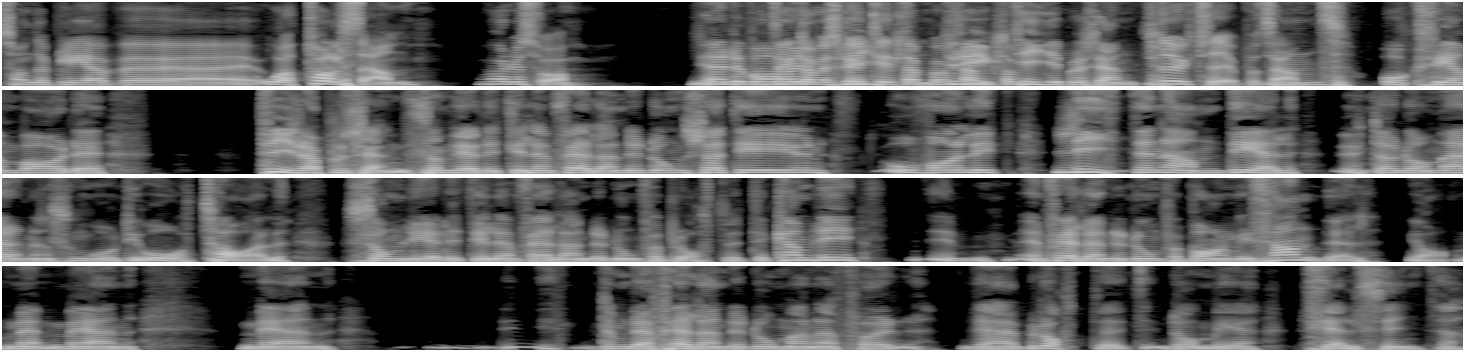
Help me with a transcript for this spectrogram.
som det blev eh, åtal sen? Var det så? Ja, det var väl drygt, drygt 10 procent. Drygt 10 procent. Mm. Och sen var det 4 procent som ledde till en fällande dom. Så att det är ju en ovanligt liten andel utav de ärenden som går till åtal som leder till en fällande dom för brottet. Det kan bli eh, en fällande dom för barnmisshandel, ja, men, men, men de där fällande domarna för det här brottet, de är sällsynta.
